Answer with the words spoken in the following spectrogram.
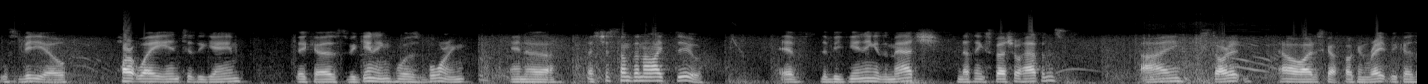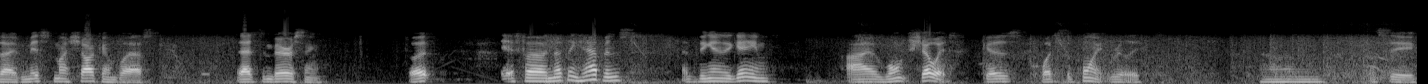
this video, partway into the game because the beginning was boring and uh, that's just something I like to do. If the beginning of the match nothing special happens, I start it. Oh, I just got fucking raped because I missed my shotgun blast. That's embarrassing. But if uh, nothing happens at the beginning of the game, I won't show it because what's the point really? Um, let's see.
